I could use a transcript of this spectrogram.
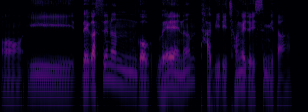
어, 이 내가 쓰는 거 외에는 다 미리 정해져 있습니다.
